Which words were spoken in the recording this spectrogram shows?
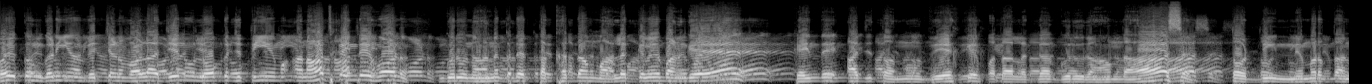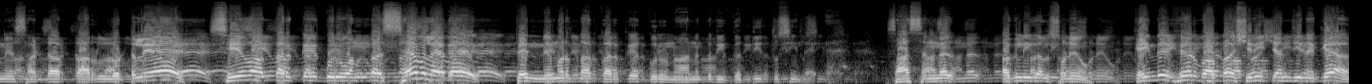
ਓਏ ਕੁੰਗਣੀਆਂ ਵੇਚਣ ਵਾਲਾ ਜਿਹਨੂੰ ਲੋਕ ਜਤੀਮ ਅਨਾਥ ਕਹਿੰਦੇ ਹੋਣ, ਗੁਰੂ ਨਾਨਕ ਦੇ ਤਖਤ ਦਾ ਮਾਲਕ ਕਿਵੇਂ ਬਣ ਗਿਆ? ਕਹਿੰਦੇ ਅੱਜ ਤੁਹਾਨੂੰ ਵੇਖ ਕੇ ਪਤਾ ਲੱਗਾ ਗੁਰੂ ਰਾਮਦਾਸ ਤੁਹਾਡੀ ਨਿਮਰਤਾ ਨੇ ਸਾਡਾ ਘਰ ਲੁੱਟ ਲਿਆ ਸੇਵਾ ਕਰਕੇ ਗੁਰੂ ਅੰਗਦ ਸਾਹਿਬ ਲੈ ਗਏ। ਤੇ ਨਿਮਰਤਾ ਕਰਕੇ ਗੁਰੂ ਨਾਨਕ ਦੀ ਗੱਦੀ ਤੁਸੀਂ ਲੈ ਗਏ। ਸਾਧ ਸੰਗਤ ਅਗਲੀ ਗੱਲ ਸੁਣਿਓ। ਕਹਿੰਦੇ ਫਿਰ ਬਾਬਾ ਸ਼੍ਰੀ ਚੰਦ ਜੀ ਨੇ ਕਿਹਾ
